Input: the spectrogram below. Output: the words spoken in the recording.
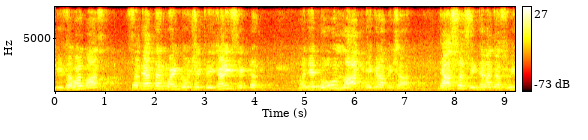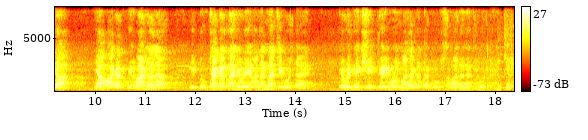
की जवळपास सत्याहत्तर पॉईंट दोनशे त्रेचाळीस हेक्टर म्हणजे दोन लाख एकरापेक्षा जास्त सिंचनाच्या सुविधा या भागात निर्माण झाल्या. ही तुमच्याकरता जेवढी आनंदाची गोष्ट आहे तेवढी ते एक शेतकरी म्हणून माझ्याकरता खूप समाधानाची गोष्ट आहे.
